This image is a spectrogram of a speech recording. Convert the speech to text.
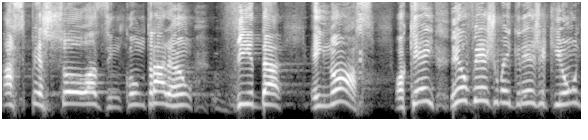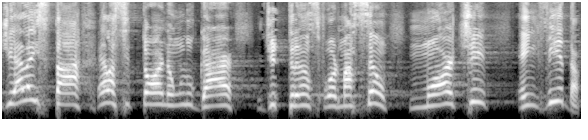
as pessoas encontrarão vida em nós ok? Eu vejo uma igreja que onde ela está, ela se torna um lugar de transformação, morte em vida.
